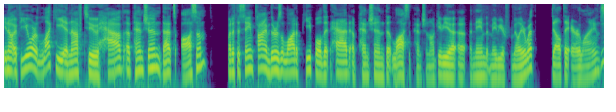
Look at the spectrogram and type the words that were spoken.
you know, if you are lucky enough to have a pension, that's awesome. But at the same time, there's a lot of people that had a pension that lost a pension. I'll give you a, a name that maybe you're familiar with Delta Airlines,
